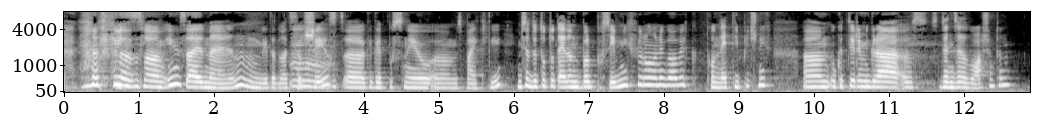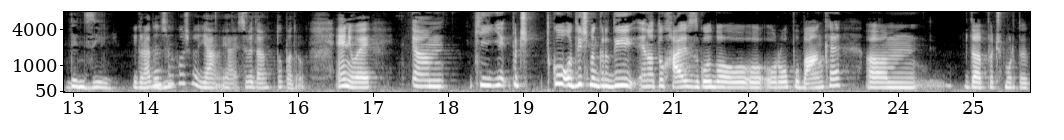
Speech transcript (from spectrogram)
Film z naslovom Inside Man leta 2006, mm. uh, ki ga je posnel um, Spike Lee. Mislim, da je to tudi eden bolj posebnih filmov njegovih, tako netipičnih, um, v katerem igra uh, Denzel Washington. Denzel. Igra Denzel mm -hmm. Washington? Ja, ja, seveda, to pa drug. Anyway, um, ki je pač tako odlično gradi eno to hajs zgodbo o, o, o ropu banke. Um, Da pač morate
